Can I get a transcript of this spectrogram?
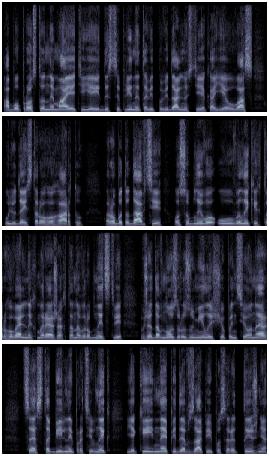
або просто не має тієї дисципліни та відповідальності, яка є у вас, у людей старого гарту. Роботодавці, особливо у великих торговельних мережах та на виробництві, вже давно зрозуміли, що пенсіонер це стабільний працівник, який не піде в запій посеред тижня,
